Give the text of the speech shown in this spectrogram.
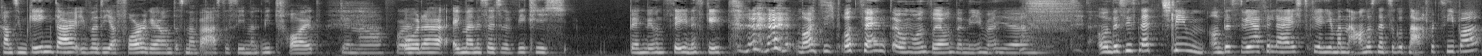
ganz im Gegenteil über die Erfolge und dass man weiß, dass jemand mitfreut. Genau. Voll. Oder ich meine, es ist halt wirklich, wenn wir uns sehen, es geht 90 Prozent um unsere Unternehmen. Ja. Und es ist nicht schlimm und es wäre vielleicht für jemanden anders nicht so gut nachvollziehbar.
